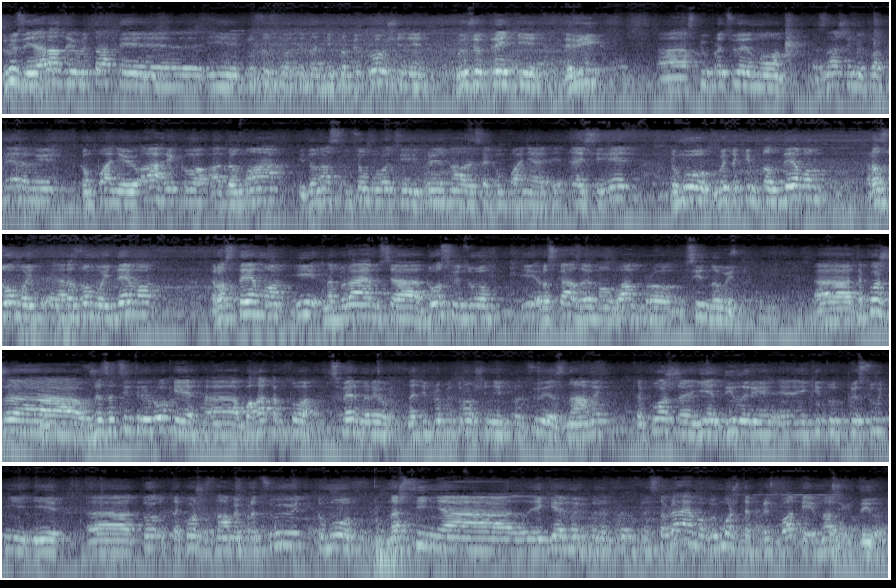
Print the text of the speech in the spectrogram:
Друзі, я радий вітати і присутствувати на Дніпропетровщині. Ми вже третій рік співпрацюємо з нашими партнерами, компанією Агріко, Адама. І до нас в цьому році приєдналася компанія ACL. Тому ми таким тандемом разом, разом йдемо, ростемо і набираємося досвіду і розказуємо вам про всі новини. Е, Також е, вже за ці три роки е, багато хто з фермерів на Дніпропетровщині працює з нами. Також є дилери, які тут присутні, і то також з нами працюють. Тому насіння, яке ми представляємо, ви можете придбати і в наших дилерів.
